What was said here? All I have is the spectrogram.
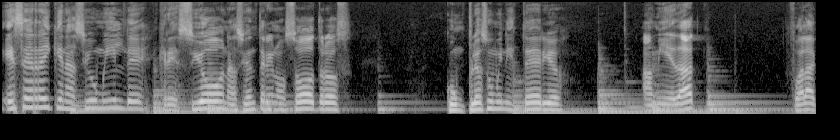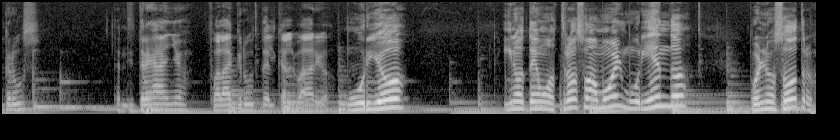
ese rey que nació humilde, creció, nació entre nosotros, cumplió su ministerio. A mi edad fue a la cruz, 33 años, fue a la cruz del Calvario. Murió y nos demostró su amor muriendo por nosotros.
